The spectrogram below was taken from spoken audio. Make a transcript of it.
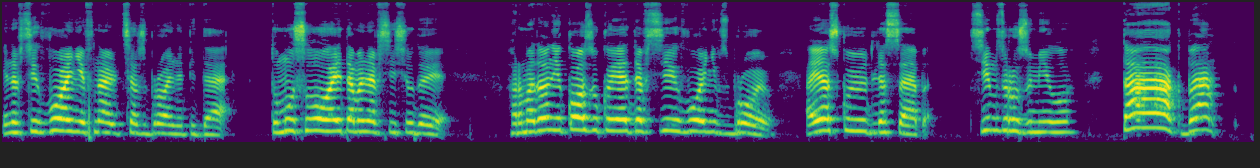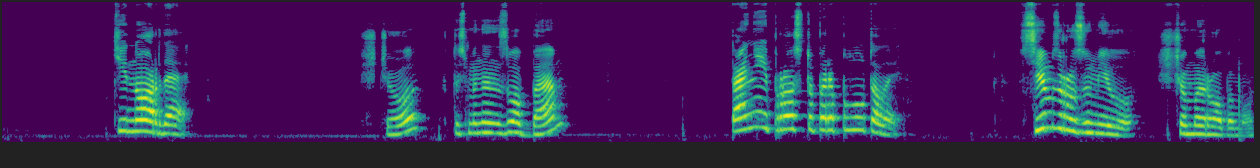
І на всіх воїнів навіть ця зброя не піде. Тому слухайте мене всі сюди. Гармадон і козу є для всіх воїнів зброю, а я скую для себе. Всім зрозуміло? Так, Бем. Тінорде. Що? Хтось мене назвав Бем? Та ні, просто переплутали. Всім зрозуміло, що ми робимо.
